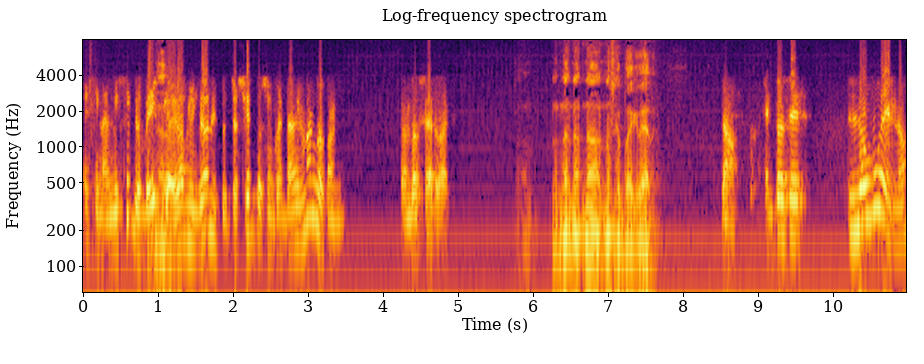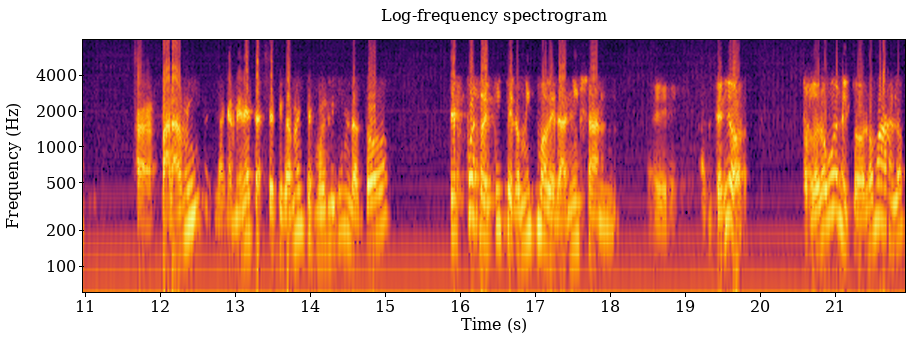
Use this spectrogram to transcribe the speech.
Es inadmisible un vehículo de 2.850.000 mangos con, con dos servas. No, no, no, no se puede creer. No, entonces, lo bueno, para mí, la camioneta estéticamente es muy linda, todo. Después repite lo mismo de la Nissan eh, anterior. Todo lo bueno y todo lo malo.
